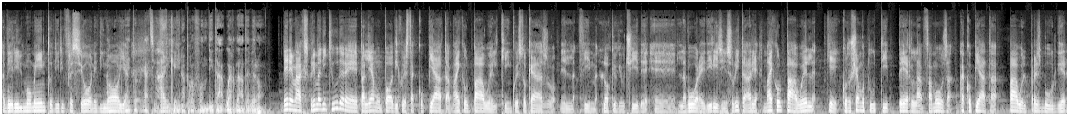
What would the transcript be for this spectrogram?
Avere il momento di riflessione, di no, noia. Ripeto, ragazzi, un anche... film di una profondità, guardatevelo Bene Max, prima di chiudere parliamo un po' di questa accoppiata Michael Powell che in questo caso nel film L'occhio che uccide eh, lavora e dirige in solitaria. Michael Powell che conosciamo tutti per la famosa accoppiata Powell Pressburger,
